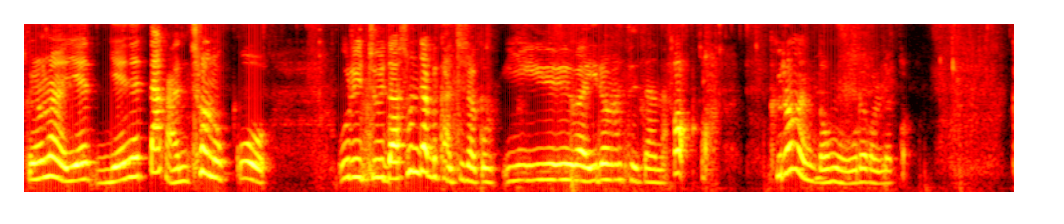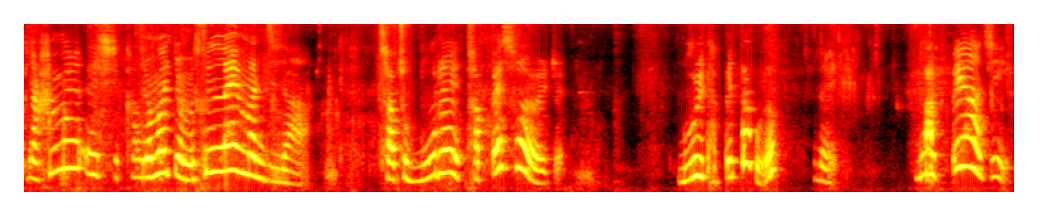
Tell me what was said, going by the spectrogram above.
그러면 얘 얘네 딱 앉혀놓고 우리 둘 다 손잡이 같이 잡고 이가 이러면 되잖아. 어 그러면 너무 오래 걸릴까 그냥 한 마리씩 하면 점을점 슬라임 만지자. 자 저 물에 다 뺐어요 이제. 물 다 뺐다고요? 네. 물을 빼야지.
